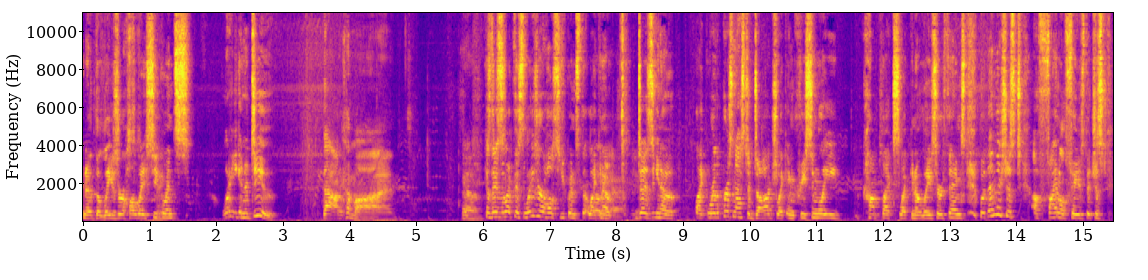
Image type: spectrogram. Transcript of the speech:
you know the laser hallway sequence. What are you gonna do? Ah, come on. Yeah. Because there's like this laser hall sequence that like Oh, you know yeah, yeah. does you know like where the person has to dodge like increasingly complex like you know laser things, but then there's just a final phase that just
